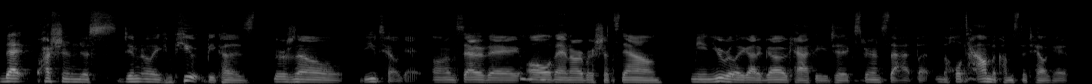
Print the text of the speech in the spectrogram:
That question just didn't really compute because there's no the tailgate. On Saturday, Mhm. all of Ann Arbor shuts down. I mean, you really got to go, Kathy, to experience that. But the whole town becomes the tailgate.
